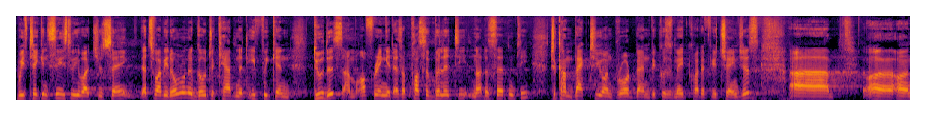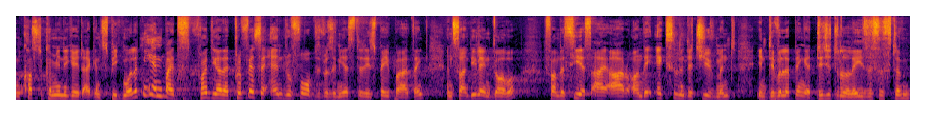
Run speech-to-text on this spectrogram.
We've taken seriously what you're saying. That's why we don't want to go to cabinet if we can do this. I'm offering it as a possibility, not a certainty, to come back to you on broadband because we've made quite a few changes. Uh, uh, on cost to communicate, I can speak more. Let me end by pointing out that Professor Andrew Forbes, it was in yesterday's paper, I think, and Sandile Ngcobo from the CSIR on their excellent achievement in developing a digital laser system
